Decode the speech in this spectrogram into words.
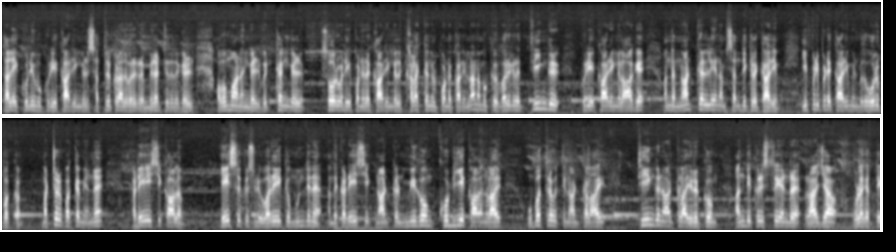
தலை குனிவுக்குரிய காரியங்கள் சத்துருக்களால் வருகிற மிரட்டுதல்கள் அவமானங்கள் வெட்கங்கள் சோர்வடைய பண்ணுற காரியங்கள் கலக்கங்கள் போன்ற காரியங்கள்லாம் நமக்கு வருகிற தீங்குக்குரிய காரியங்களாக அந்த நாட்களிலே நாம் சந்திக்கிற காரியம். இப்படிப்பட்ட காரியம் என்பது ஒரு பக்கம். மற்றொரு பக்கம் என்ன? கடைசி காலம். இயேசு கிருஷ்ணனுடைய வருகைக்கு முந்தின அந்த கடைசி நாட்கள் மிகவும் கொடிய காலங்களாய் உபத்திரவத்தின் நாட்களாய் தீங்கு நாட்களாக இருக்கும். அந்தி கிறிஸ்து என்ற ராஜா உலகத்தை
